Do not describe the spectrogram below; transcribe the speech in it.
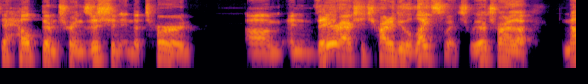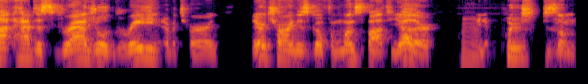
to help them transition in the turn. Um, and they're actually trying to do the light switch where they're trying to not have this gradual gradient of a turn. They're trying to just go from one spot to the other, mm. and it pushes them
